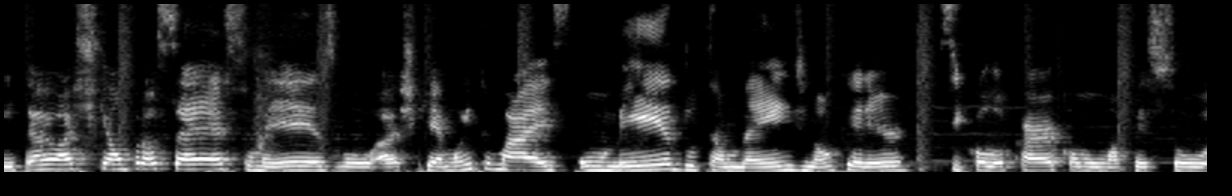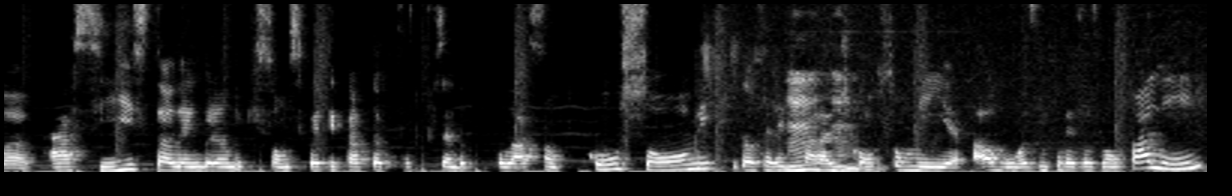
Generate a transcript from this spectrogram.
Então eu acho que é um processo mesmo, acho que é muito mais um medo também de não querer se colocar como uma pessoa racista, lembrando que somos 54% da população que consome, então se a gente uhum. parar de uhum. consumir, algumas empresas vão falir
